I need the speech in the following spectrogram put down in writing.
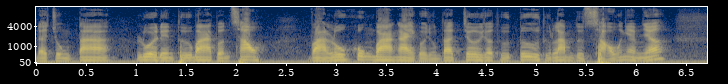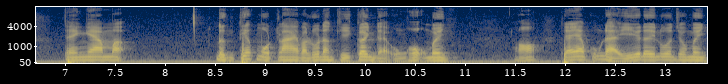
để chúng ta lui đến thứ ba tuần sau và lô khung 3 ngày của chúng ta chơi cho thứ tư, thứ năm, thứ sáu anh em nhé. Thì anh em đừng tiếc một like và luôn đăng ký kênh để ủng hộ mình. Đó, thì anh em cũng để ý ở đây luôn cho mình.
